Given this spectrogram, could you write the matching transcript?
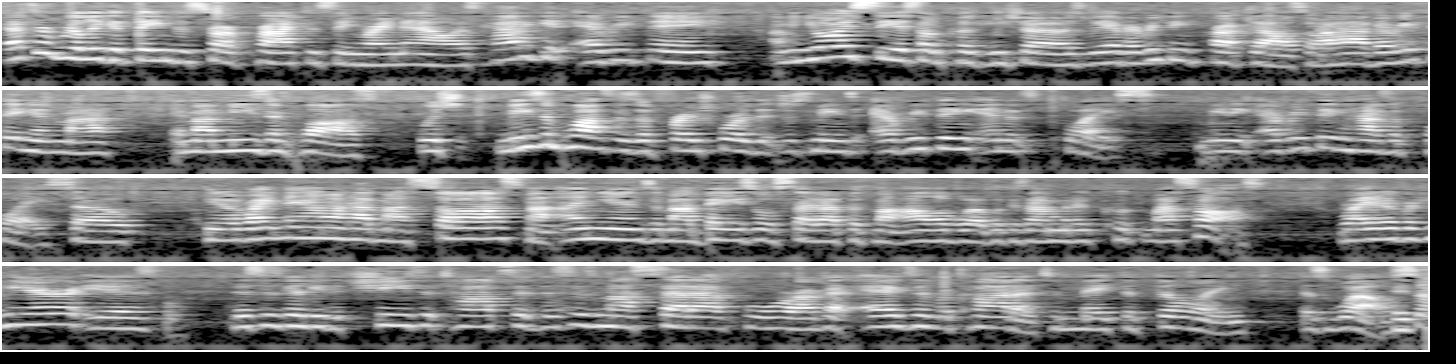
that's a really good thing to start practicing right now is how to get everything. I mean, you always see us on cooking shows. We have everything prepped out. So I have everything in my, in my mise en place, which mise en place is a French word that just means everything in its place, meaning everything has a place. So, you know, right now I have my sauce, my onions, and my basil set up with my olive oil because I'm going to cook my sauce. Right over here is, this is going to be the cheese that tops it. This is my setup for, I've got eggs and ricotta to make the filling as well. It so,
